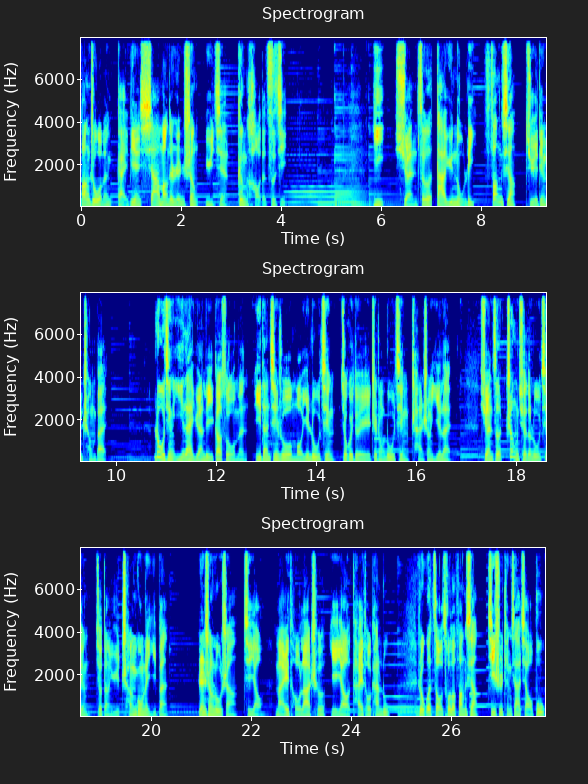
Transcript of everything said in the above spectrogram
帮助我们改变瞎忙的人生，遇见更好的自己。一、选择大于努力，方向决定成败。路径依赖原理告诉我们，一旦进入某一路径，就会对这种路径产生依赖。选择正确的路径，就等于成功了一半。人生路上，既要埋头拉车，也要抬头看路。如果走错了方向，及时停下脚步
